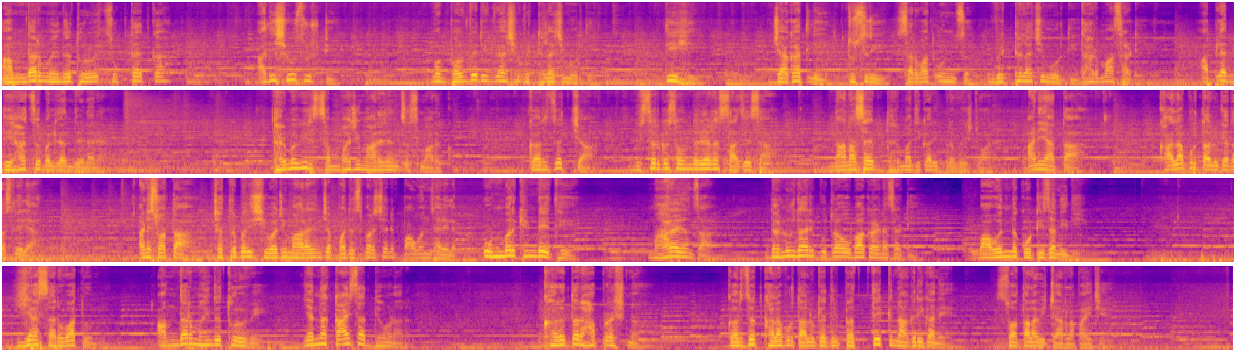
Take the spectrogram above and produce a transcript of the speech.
आमदार महेंद्र थोरवे चुकतायत का? आधी शिवसृष्टी मग भव्य दिव्य अशी विठ्ठलाची मूर्ती. तीही जगातली दुसरी सर्वात उंच विठ्ठलाची मूर्ती धर्मासाठी आपल्या देहाचं बलिदान देणाऱ्या धर्मवीर संभाजी महाराजांचं स्मारक. कर्जतच्या निसर्ग सौंदर्याला साजेसा नानासाहेब धर्माधिकारी प्रवेशद्वार. आणि आता खालापूर तालुक्यात असलेल्या आणि स्वतः छत्रपती शिवाजी महाराजांच्या पदस्पर्शाने पावन झालेल्या उंबरखिंड येथे महाराजांचा धनुर्धारी पुतळा उभा करण्यासाठी बावन्न कोटीचा निधी. या सर्वातून आमदार महेंद्र थुर्वे यांना काय साध्य होणार? खरं तर हा प्रश्न कर्जत खालापूर तालुक्यातील प्रत्येक नागरिकाने स्वतःला विचारला पाहिजे.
